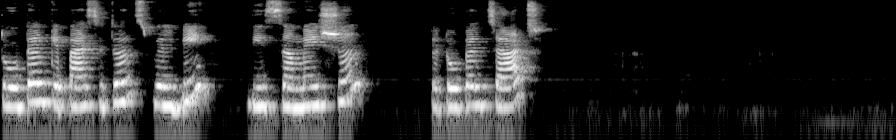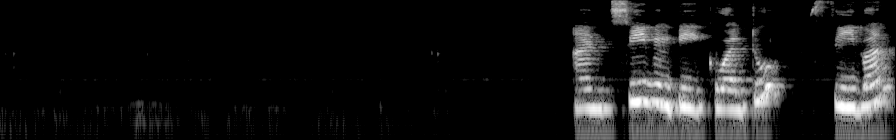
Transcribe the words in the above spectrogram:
total capacitance will be the summation, the total charge and C will be equal to C1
